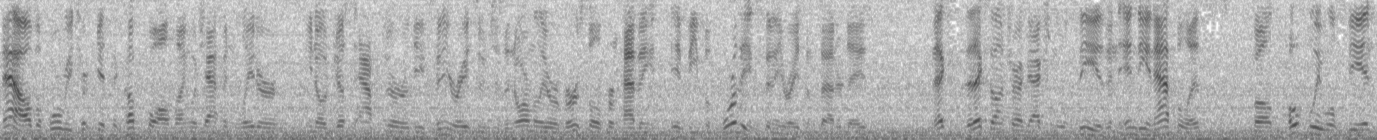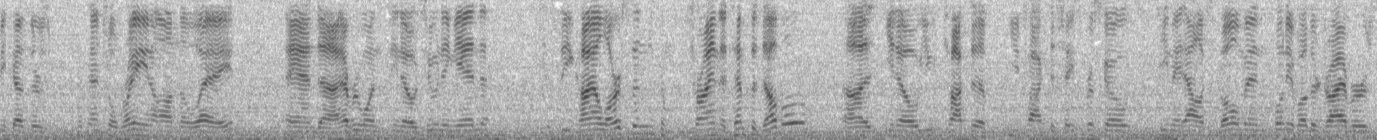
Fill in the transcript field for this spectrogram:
Now, before we get to Cup qualifying, which happened later, you know, just after the Xfinity race, which is a normally a reversal from having it be before the Xfinity race on Saturdays. Next, the next on-track action we'll see is in Indianapolis. Well, hopefully we'll see it because there's potential rain on the way, and uh, everyone's you know tuning in to see Kyle Larson try and attempt the double. Uh, you know, you talked to you talked to Chase Briscoe's teammate Alex Bowman, plenty of other drivers.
